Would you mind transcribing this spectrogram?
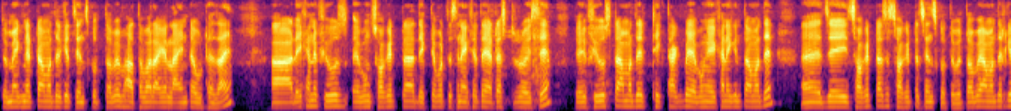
তো ম্যাগনেটটা আমাদেরকে চেঞ্জ করতে হবে, ভাত হবার আগে লাইনটা উঠে যায়। আর এখানে ফিউজ এবং সকেটটা দেখতে পারতেছেন, একসাথে অ্যাটাচড রয়েছে। তো এই ফিউজটা আমাদের ঠিক থাকবে এবং এখানে কিন্তু আমাদের যে সকেটটা আছে সকেটটা চেঞ্জ করতে হবে। তবে আমাদেরকে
